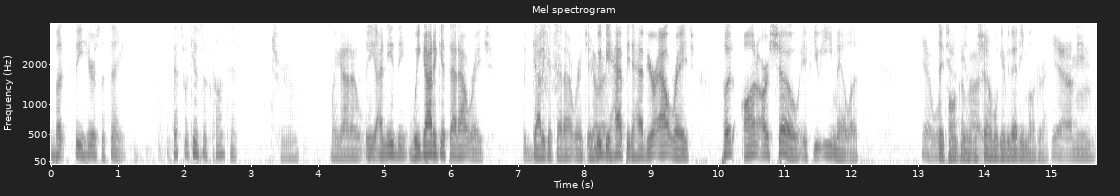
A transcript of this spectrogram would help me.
but see, here's the thing. That's what gives us content. True. We gotta See, I need the. We got to get that outrage. We got to get that outrage, and we'd be happy to have your outrage put on our show if you email us. yeah we'll Stay tuned at the end of the show, it. and we'll give you that email address. Yeah, I mean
